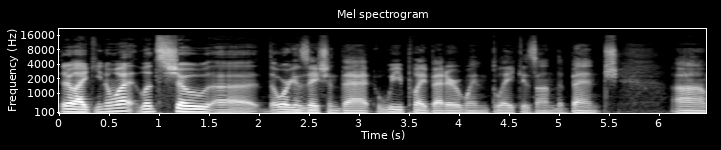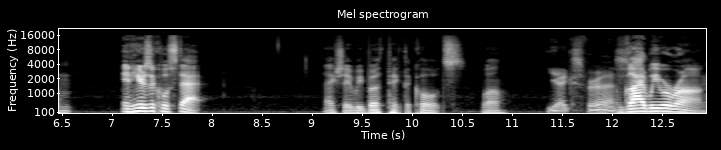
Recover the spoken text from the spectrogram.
they're like, you know what? Let's show uh, the organization that we play better when Blake is on the bench. Um, and here's a cool stat. Actually, we both picked the Colts. Well, Yikes for us. I'm glad we were wrong.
